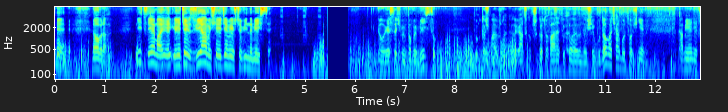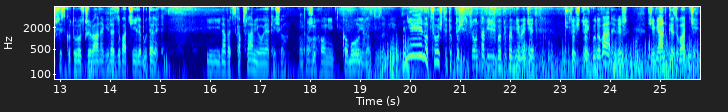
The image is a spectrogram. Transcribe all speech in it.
Dobra. Nic nie ma, je- jedziemy, zwijamy się, jedziemy jeszcze w inne miejsce. No, jesteśmy w nowym miejscu. Tu ktoś ma już tak elegancko przygotowane, tu chyba będą się budować albo coś, nie wiem. Kamienie, wszystko tu rozgrzebane, widać, zobaczcie ile butelek. I nawet z kapslami o jakieś o. No, To- Krzychu, oni, komuna. oni nas tu zabiją. Nie no coś ty, tu ktoś sprząta, widzisz, bo tu pewnie będzie coś, coś budowane, wiesz? Ziemiankę zobaczcie.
